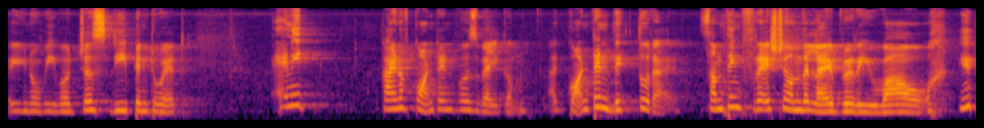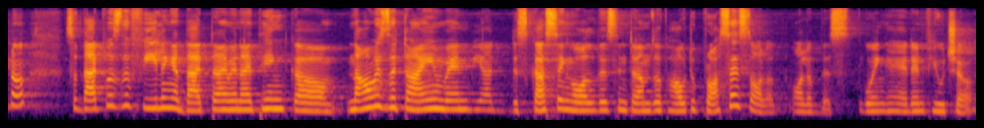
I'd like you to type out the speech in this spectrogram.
you know, we were just deep into it. Any kind of content was welcome. Uh, content dikh. Something fresh on the library, wow. you know, so that was the feeling at that time. And I think um, now is the time when we are discussing all this in terms of how to process all of, all of this going ahead in future.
